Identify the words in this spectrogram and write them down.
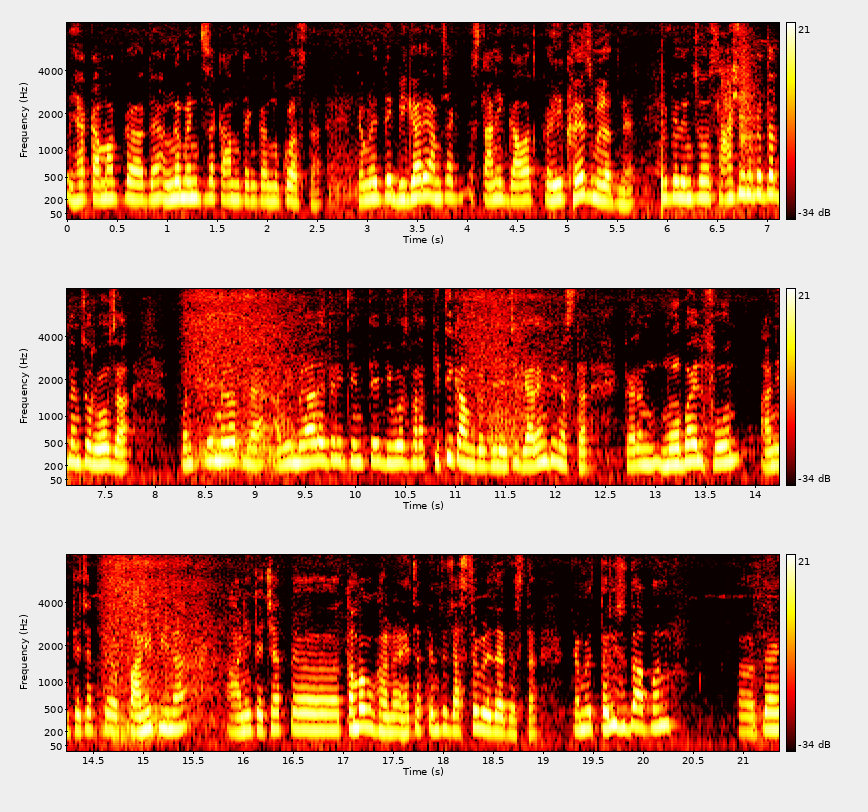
ह्या कामाक त्या अंगमेंटचं काम त्यांना नको असतं. त्यामुळे ते बिगारे आमच्या स्थानिक गावात काही खरंच मिळत नाही. रुपये त्यांचं सहाशे रुपये तर त्यांचं रोज आहे. पण ते मिळत नाही आणि मिळाले तरी ते ते दिवसभरात किती काम करतील याची गॅरंटी नसतं. कारण मोबाईल फोन आणि त्याच्यात पाणी पिणं आणि त्याच्यात तंबाखू खाणं ह्याच्यात त्यांचं जास्त वेळ जात असतं. त्यामुळे तरीसुद्धा आपण त्या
